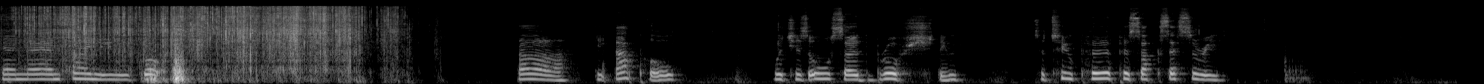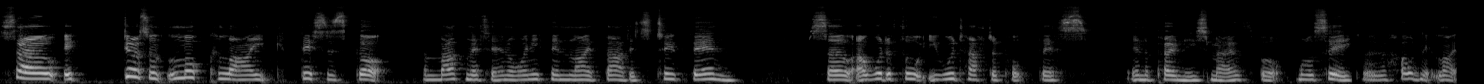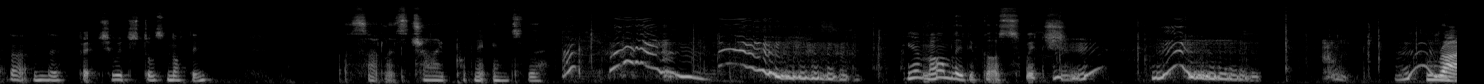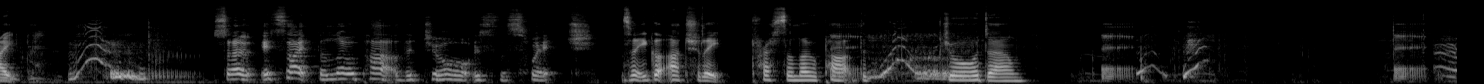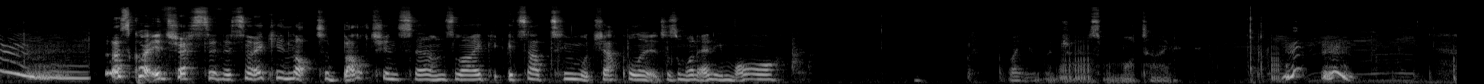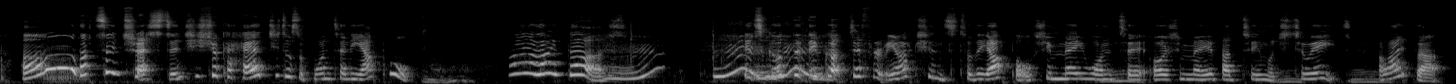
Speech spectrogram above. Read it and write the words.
And then finally we've got ah the apple, which is also the brush. The, it's a two-purpose accessory. So it doesn't look like this has got a magnet in or anything like that. It's too thin. So I would have thought you would have to put this in a pony's mouth, but we'll see. So they're holding it like that in the picture, which does nothing. So let's try putting it into the... Yeah, normally they've got a switch. Right. So it's like the lower part of the jaw is the switch. So you got to actually press the lower part of the jaw down. That's quite interesting. It's making lots of belching sounds like it's had too much apple and it doesn't want any more. Why you going to try this one more time? Oh, that's interesting. She shook her head. She doesn't want any apple. Mm. Oh, I like that. Mm-hmm. It's good that they've mm-hmm. got different reactions to the apple. She may want mm. it or she may have had too much mm. to eat. I like that.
